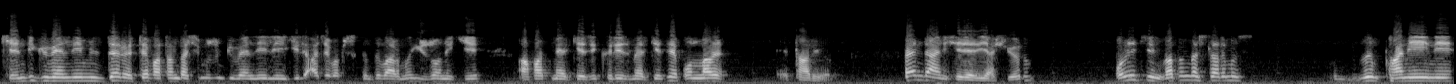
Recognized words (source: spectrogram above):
kendi güvenliğimizden öte vatandaşımızın güvenliğiyle ilgili acaba bir sıkıntı var mı? 112, afat merkezi, kriz merkezi hep onları e, tarıyor. Ben de aynı şeyleri yaşıyorum. Onun için vatandaşlarımızın paniğini,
